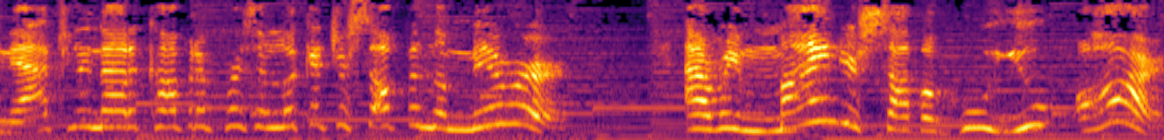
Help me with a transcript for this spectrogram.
naturally not a confident person, look at yourself in the mirror and remind yourself of who you are.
